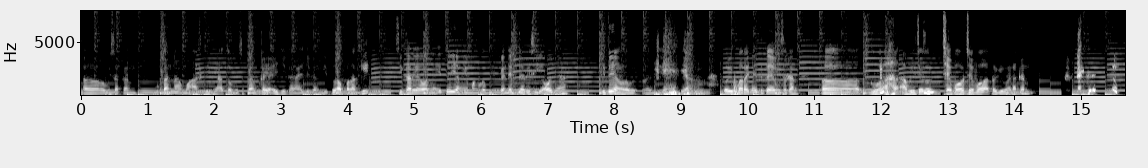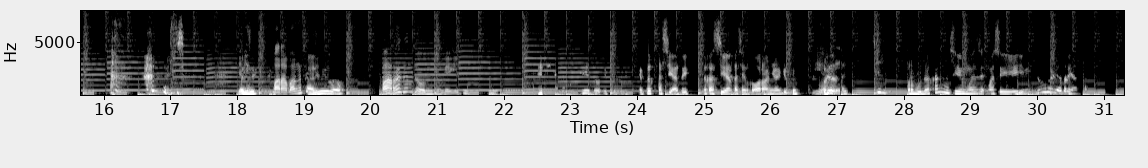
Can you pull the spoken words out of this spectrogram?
eh, misalkan bukan nama aslinya atau misalkan kayak ejekan-ejekan gitu apalagi si karyawannya itu yang emang lebih pendek dari si OO-nya itu yang lebih yang, yang lebih parahnya itu kayak misalkan eh gua ambil contoh cebol cebol atau gimana kan. Sih parah banget. Asli loh. Parah kan kalau kayak gitu. Itu itu itu kasihan sih. Itu kasihan kasihan ke orangnya gitu. Iya. Perbudakan masih masih masih ini juga ya ternyata.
